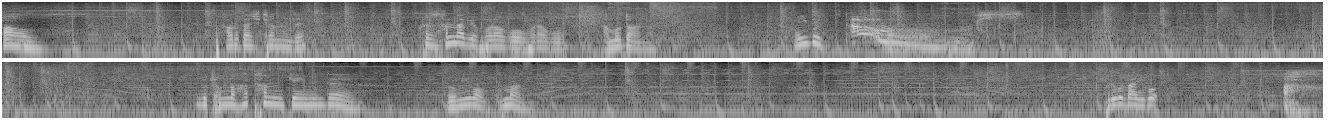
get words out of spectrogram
아우. 바로 다 시 켰는데? 그래서 산나비 보라고, 보라고. 아무도 안 와. 아, 이거, 아우! 씨. 이거 존나 핫한 게임인데, 의미가 없구만. 그리고 나 이거 아.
